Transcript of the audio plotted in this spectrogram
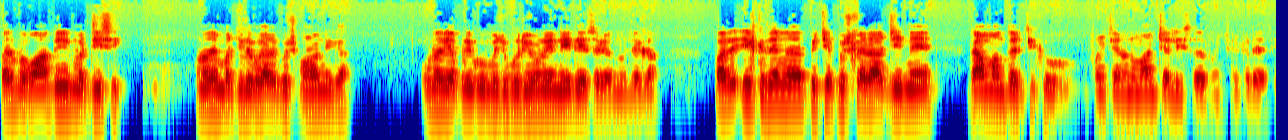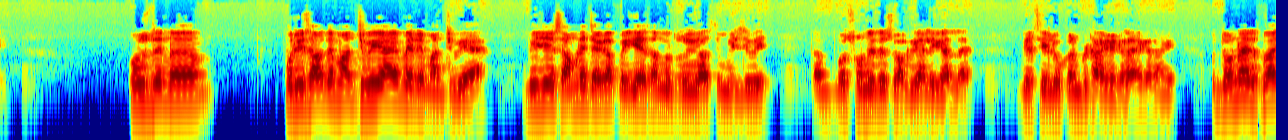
ਪਰ ਭਗਵਾਨ ਦੀ ਮਰਜ਼ੀ ਸੀ। ਉਹਨਾਂ ਦੀ ਮਰਜ਼ੀ ਦੇ ਬਗੈਰ ਕੁਝ ਹੋਣਾ ਨਹੀਂਗਾ ਉਹਨਾਂ ਦੀ ਆਪਣੀ ਕੋਈ ਮਜਬੂਰੀ ਹੋਣੀ ਨਹੀਂ ਦੇ ਸਕਿਆ ਉਹਨੂੰ ਜਗ੍ਹਾ। ਪਰ ਇੱਕ ਦਿਨ ਪਿੱਛੇ ਪੁਸ਼ਕਰ ਰਾਜ ਜੀ ਨੇ ਰਾਮ ਮੰਦਰ 'ਚ ਕੋ ਫੰਕਸ਼ਨ ਹਨੂਮਾਨ ਚਾਲੀਸਾ ਦਾ ਫੰਕਸ਼ਨ ਕਰਿਆ ਸੀ। ਉਸ ਦਿਨ ਪੁਰੀ ਸਾਹਿਬ ਦੇ ਮਨ 'ਚ ਵੀ ਆਇਆ ਮੇਰੇ ਮਨ 'ਚ ਵੀ ਆਇਆ। ਵੀ ਜੇ ਸਾਹਮਣੇ ਜਗ੍ਹਾ ਪਈ ਹੈ ਸਾਨੂੰ ਰਸੋਈ ਵਾਸਤੇ ਮਿਲ ਜਵੇ ਤਾਂ ਬਹੁਤ ਸੋਨੇ ਤੇ ਸੁਹਾਗੇ ਵਾਲੀ ਗੱਲ ਹੈ ਵੀ ਅਸੀਂ ਲੋਕਾਂ ਨੂੰ ਬਿਠਾ ਕੇ ਕਰਾਇਆ ਕਰਾਂਗੇ। ਦੋਨਾਂ ਨੇ ਸਵਾ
